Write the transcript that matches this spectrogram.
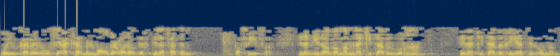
ويكرره في أكثر من موضع ولو باختلافات طفيفة. إذا إذا ضممنا كتاب البرهان إلى كتاب غياث الأمم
